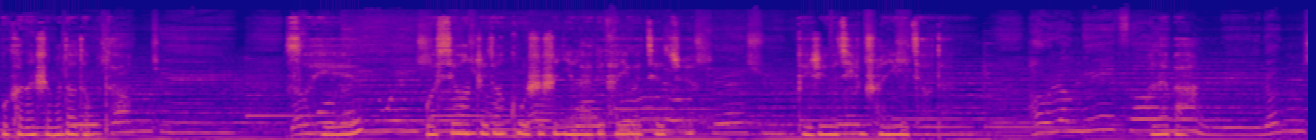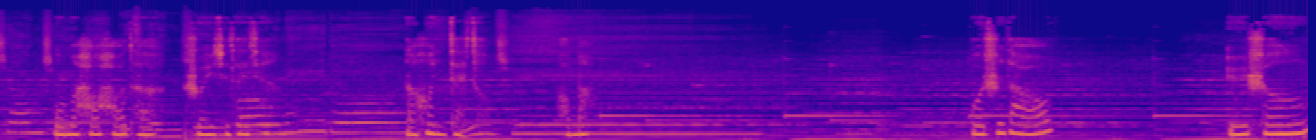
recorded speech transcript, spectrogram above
我可能什么都等不到。所以，我希望这段故事是你来给他一个结局，给这个青春一个交代。回来吧，我们好好的说一句再见。然后你再走，好吗？我知道，余生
